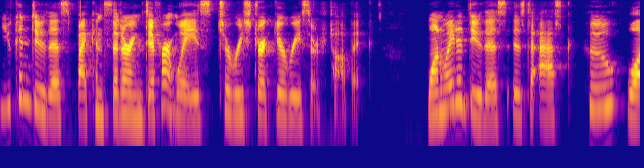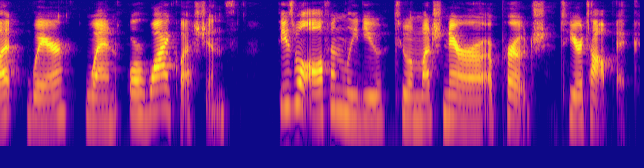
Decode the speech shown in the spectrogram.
You can do this by considering different ways to restrict your research topic. One way to do this is to ask who, what, where, when, or why questions. These will often lead you to a much narrower approach to your topic.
